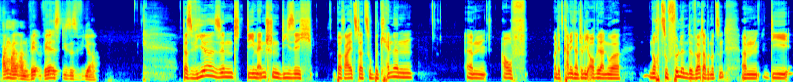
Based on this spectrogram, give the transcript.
fang mal an. Wer, wer ist dieses Wir? Das Wir sind die Menschen, die sich bereits dazu bekennen, ähm, auf, und jetzt kann ich natürlich auch wieder nur noch zu füllende Wörter benutzen, ähm, die,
